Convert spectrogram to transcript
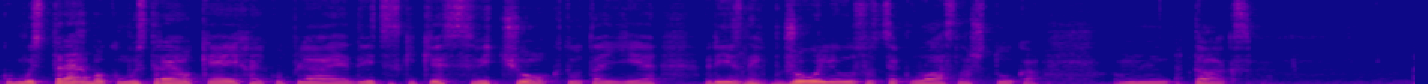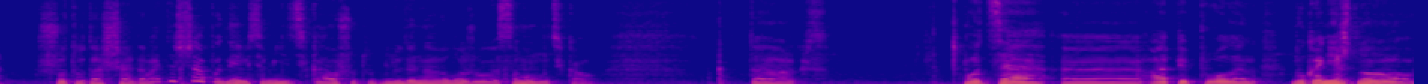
Комусь треба, комусь треба, окей, хай купляє. Дивіться, скільки свічок тут є різних. Бджоліус, оце класна штука. Так. Що тут ще? Давайте ще подивимося. Мені цікаво, що тут люди навиложували, самому цікаво. Так. Оце апіполен. Ну, звісно,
